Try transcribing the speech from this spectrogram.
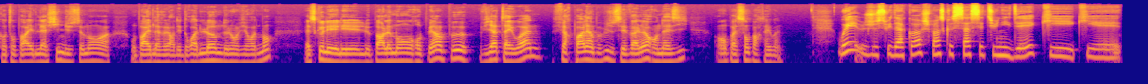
Quand on parlait de la Chine, justement, euh, on parlait de la valeur des droits de l'homme, de l'environnement. Est-ce que le Parlement européen peut, via Taïwan, faire parler un peu plus de ces valeurs en Asie en passant par Taïwan? Oui, je suis d'accord. Je pense que ça, c'est une idée qui, qui est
